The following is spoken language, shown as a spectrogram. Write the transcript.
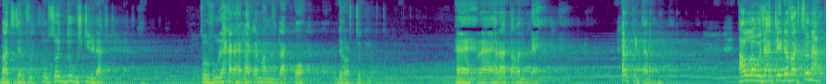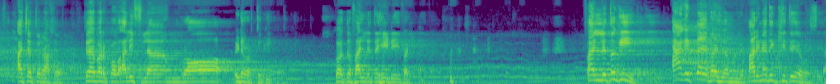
বাচ্চার তোর চোদ্দ গোষ্ঠীর ডাক। তোর পুরো এলাকার মানুষ ডাক, ক? এদের অর্থ কি? হ্যাঁ হেরা হেরা তখন ব্যয় আর রাখো আল্লাহ আচ্ছা এটা পারছ না? আচ্ছা তো রাখো। তো এবার কব আলিফলাম র। এটার অর্থ কি? কত ফাইলে তো হেঁটেই পারতাম পারলে তো কি? আগেরটাই পারলাম হলে পারি না দেখিতে অবস্থা।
